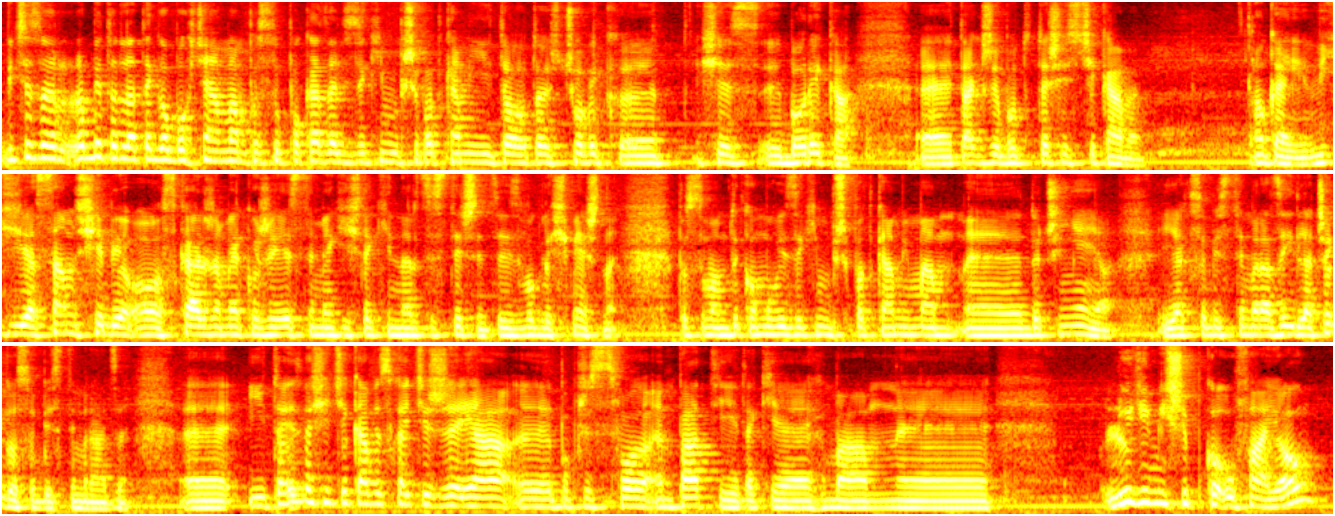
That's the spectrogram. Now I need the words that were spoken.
wiecie co, robię to dlatego, bo chciałem wam po prostu pokazać, z jakimi przypadkami to, to jest człowiek e, się boryka. E, także, bo to też jest ciekawe. Okej, okay, widzicie, ja sam siebie oskarżam jako, że jestem jakiś taki narcystyczny, co jest w ogóle śmieszne. Po prostu wam tylko mówię, z jakimi przypadkami mam e, do czynienia, jak sobie z tym radzę i dlaczego sobie z tym radzę. E, I to jest właśnie ciekawe, słuchajcie, że ja e, poprzez swoją empatię, takie chyba e, ludzie mi szybko ufają,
